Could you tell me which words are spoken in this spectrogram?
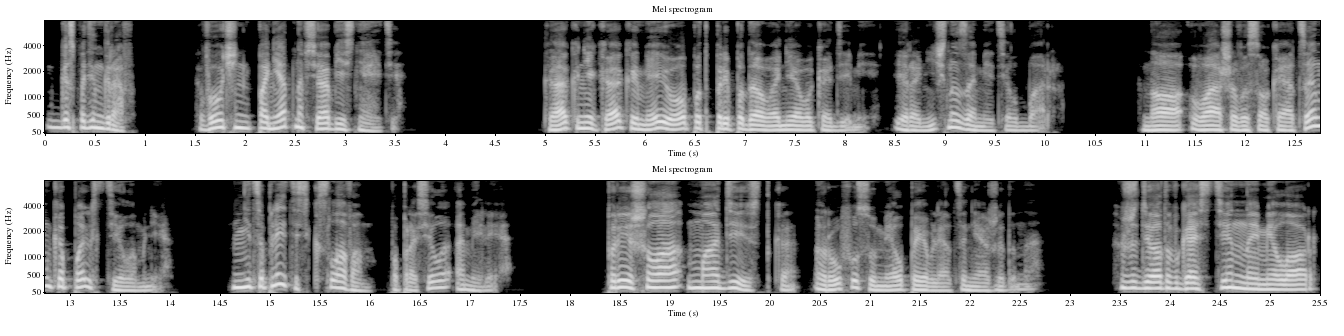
господин граф. Вы очень понятно все объясняете». «Как-никак имею опыт преподавания в академии», — иронично заметил Бар. «Но ваша высокая оценка польстила мне». «Не цепляйтесь к словам», — попросила Амелия. «Пришла модистка», — Руфус умел появляться неожиданно. «Ждет в гостиной, милорд».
